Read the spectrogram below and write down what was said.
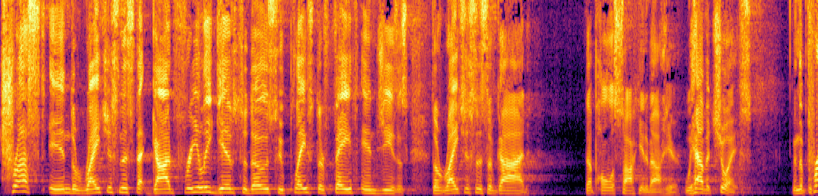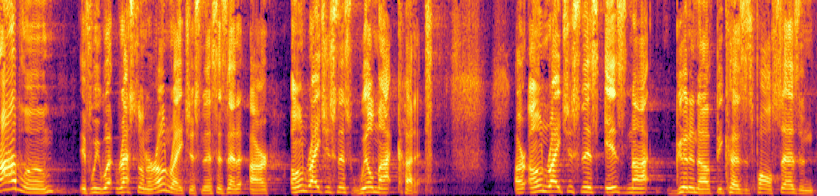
trust in the righteousness that God freely gives to those who place their faith in Jesus, the righteousness of God that Paul is talking about here. We have a choice. And the problem, if we rest on our own righteousness, is that our own righteousness will not cut it. Our own righteousness is not good enough because, as Paul says in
